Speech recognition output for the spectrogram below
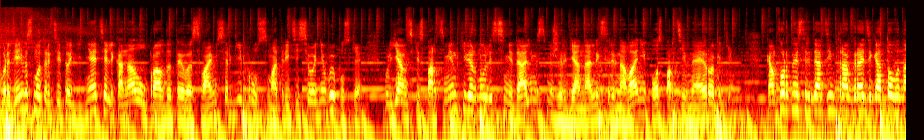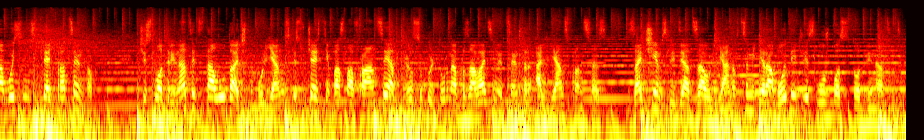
Добрый день, вы смотрите итоги дня телеканала Улправда ТВ. С вами Сергей Прус. Смотрите сегодня в выпуске. Ульяновские спортсменки вернулись с медалями с межрегиональных соревнований по спортивной аэробике. Комфортная среда в Димитровграде готова на 85%. Число 13 стало удачным. В Ульяновске с участием посла Франции открылся культурно-образовательный центр «Альянс Франсез». Зачем следят за ульяновцами и работает ли служба 112?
